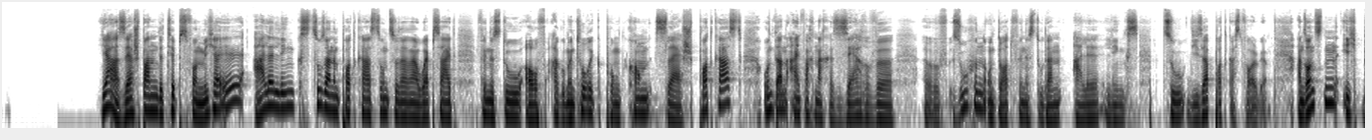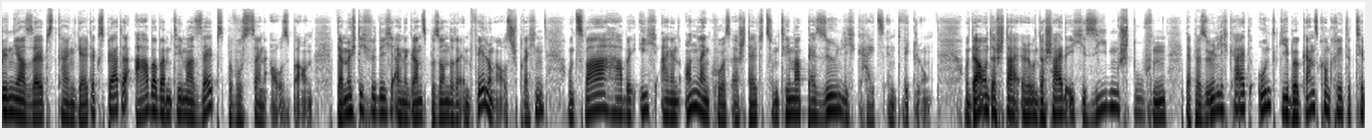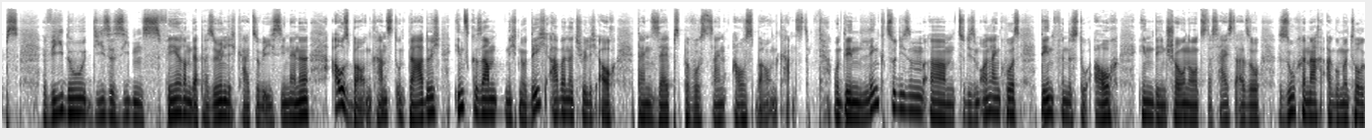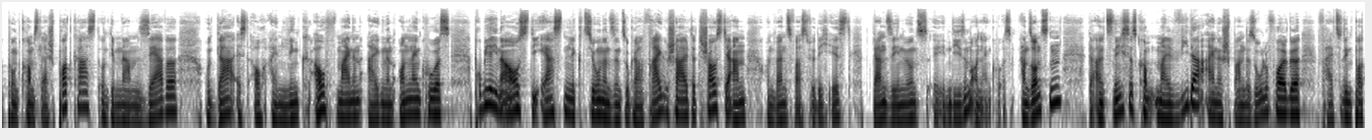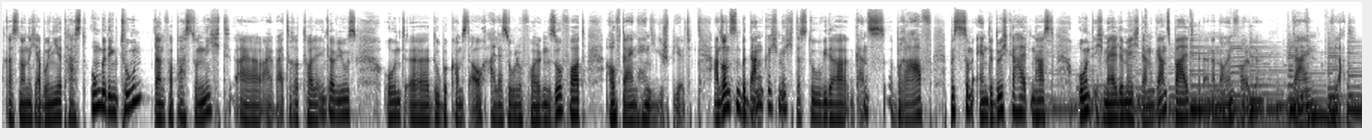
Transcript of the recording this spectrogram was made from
Ja, sehr spannende Tipps von Michael. Alle Links zu seinem Podcast und zu seiner Website findest du auf argumentorik.com slash podcast und dann einfach nach Serve äh, suchen und dort findest du dann alle Links zu dieser Podcast-Folge. Ansonsten, ich bin ja selbst kein Geldexperte, aber beim Thema Selbstbewusstsein ausbauen, da möchte ich für dich eine ganz besondere Empfehlung aussprechen. Und zwar habe ich einen Online-Kurs erstellt zum Thema Persönlichkeitsentwicklung. Und da unterscheide ich sieben Stufen der Persönlichkeit und gebe ganz konkrete Tipps, wie du diese sieben Sphären der Persönlichkeit, so wie ich sie nenne, ausbauen kannst und dadurch dadurch insgesamt nicht nur dich, aber natürlich auch dein Selbstbewusstsein ausbauen kannst. Und den Link zu diesem, ähm, diesem Online-Kurs, den findest du auch in den Show Notes. Das heißt also, suche nach argumentorik.com slash podcast und dem Namen Serve und da ist auch ein Link auf meinen eigenen Online-Kurs. Probier ihn aus. Die ersten Lektionen sind sogar freigeschaltet. Schau es dir an und wenn es was für dich ist, dann sehen wir uns in diesem Online-Kurs. Ansonsten, als nächstes kommt mal wieder eine spannende Solo-Folge. Falls du den Podcast noch nicht abonniert hast, unbedingt tun. Dann verpasst du nicht äh, weitere tolle Interviews und äh, du bekommst auch alle Solo-Folgen sofort auf dein Handy gespielt. Ansonsten bedanke ich mich, dass du wieder ganz brav bis zum Ende durchgehalten hast und ich melde mich dann ganz bald mit einer neuen Folge. Dein Vlad.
